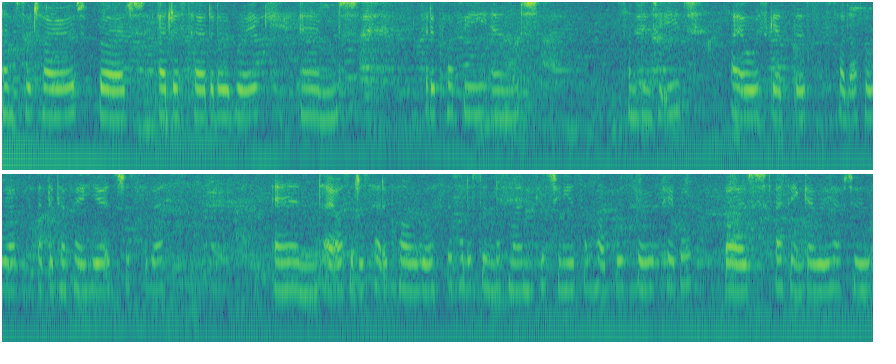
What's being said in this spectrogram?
I'm so tired, but I just had a little break and had a coffee and something to eat. I always get this falafel wrap at the cafe here, it's just the best. And I also just had a call with a fellow student of mine because she needs some help with her paper. But I think I really have to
